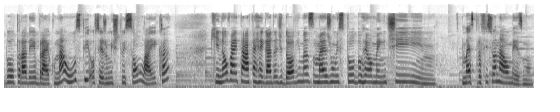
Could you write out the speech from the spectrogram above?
doutorado em hebraico na USP, ou seja, uma instituição laica, que não vai estar carregada de dogmas, mas de um estudo realmente mais profissional mesmo.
